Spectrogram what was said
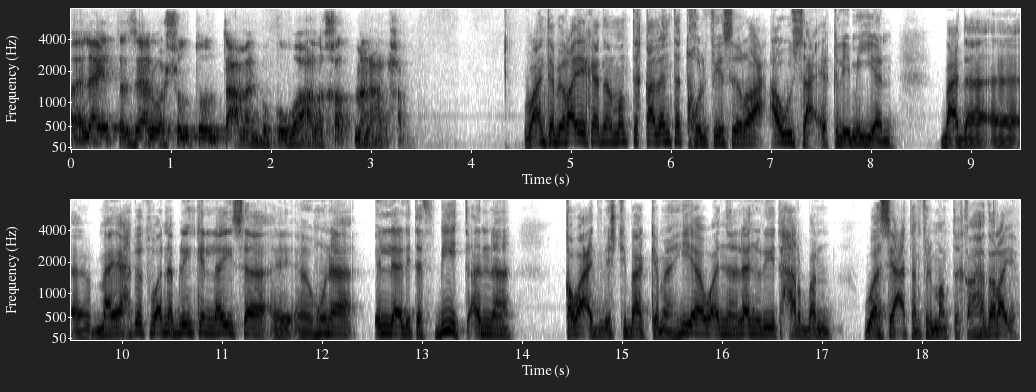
لا تزال واشنطن تعمل بقوة على خط منع الحرب. وأنت برأيك أن المنطقة لن تدخل في صراع أوسع اقليميا بعد آه، آه، ما يحدث وأن بلينكن ليس آه، هنا إلا لتثبيت أن قواعد الاشتباك كما هي وأننا لا نريد حربا واسعة في المنطقة هذا رأيك؟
